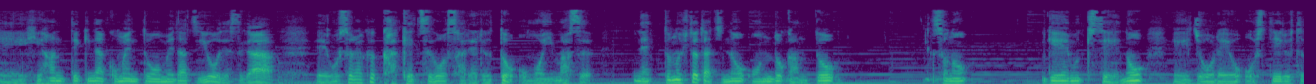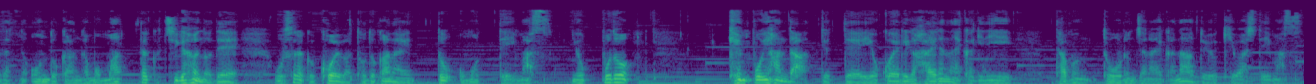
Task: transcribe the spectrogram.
ー、批判的なコメントも目立つようですが、え、おそらく可決をされると思います。ネットの人たちの温度感と、そのゲーム規制の、えー、条例を推している人たちの温度感がもう全く違うので、おそらく声は届かないと思っています。よっぽど憲法違反だって言って横やりが入らない限り、多分通るんじゃないかなという気はしています。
